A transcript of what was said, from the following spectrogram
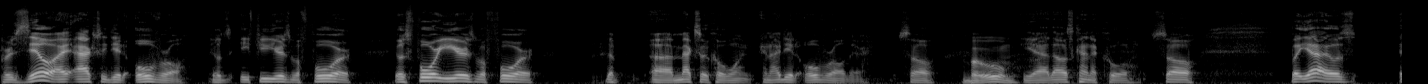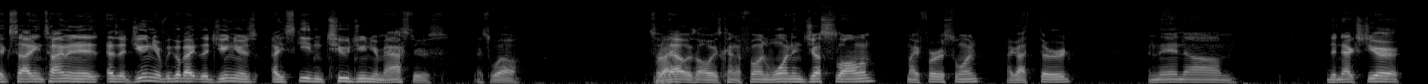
Brazil, I actually did overall. It was a few years before. It was four years before the uh, Mexico one, and I did overall there. So Boom. yeah, that was kind of cool. So, but yeah, it was exciting time. And it- as a junior, if we go back to the juniors, I skied in two junior masters as well. So Right. that was always kind of fun. One in just slalom, my first one, I got third, and then um, the next year,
